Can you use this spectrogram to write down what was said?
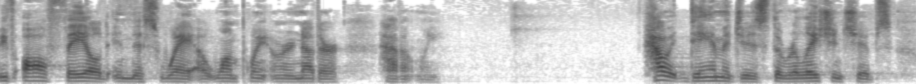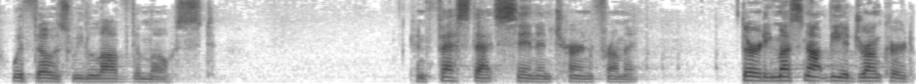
We've all failed in this way at one point or another, haven't we? How it damages the relationships with those we love the most. Confess that sin and turn from it. Third, he must not be a drunkard.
